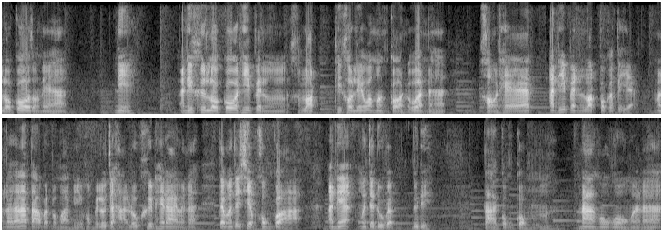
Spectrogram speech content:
โลโก้ตรงเนี้ยฮะ นี่ อันนี้คือโลโก้ที่เป็นล็อตที่เขาเรียกว่ามังกรอ้วนนะฮะ ของแท้อันที่เป็นล็อตปกติอะมันหน้าตาเป็นประมาณนี้ ผมไม่รู้จะหารูปขึ้นให้ได้ไหมนะ แต่มันจะเฉียบคมกว่า อันเนี้ยมันจะดูแบบดูดิ ตากลมๆ หน้างงๆอะนะฮะ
